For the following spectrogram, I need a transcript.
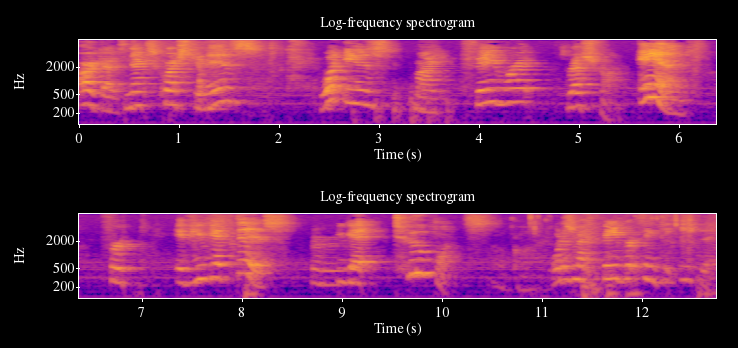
all right, guys. Next question is, what is my favorite restaurant? And for if you get this, Mhm. you get two points. What is my favorite thing to eat there?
